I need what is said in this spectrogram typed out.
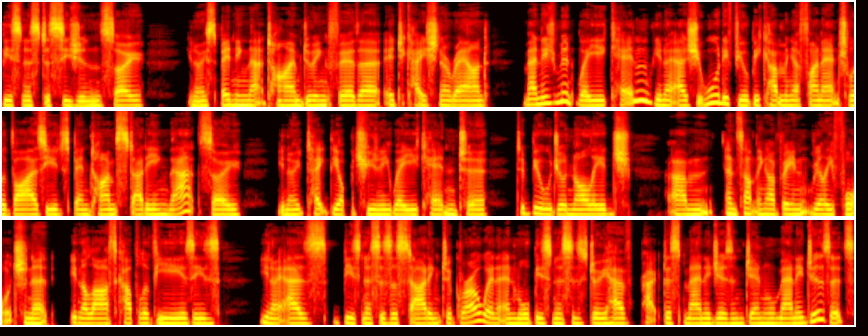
business decisions. So, you know, spending that time doing further education around management where you can, you know, as you would if you're becoming a financial advisor, you'd spend time studying that. So, you know, take the opportunity where you can to to build your knowledge. Um, and something I've been really fortunate in the last couple of years is, you know, as businesses are starting to grow and, and more businesses do have practice managers and general managers, it's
